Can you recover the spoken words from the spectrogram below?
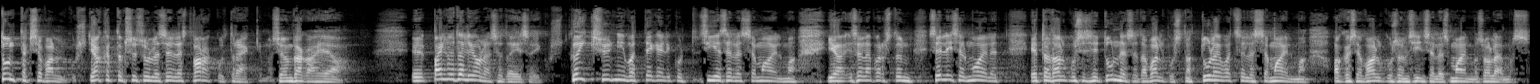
tuntakse valgust ja hakatakse sulle sellest varakult rääkima, see on väga hea. Eh, paljudel ei ole seda eesõigust, kõik sünnivad tegelikult siia sellesse maailma ja sellepärast on sellisel moel, et, et nad alguses ei tunne seda valgust, nad tulevad sellesse maailma, aga see valgus on siin selles maailmas olemas.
